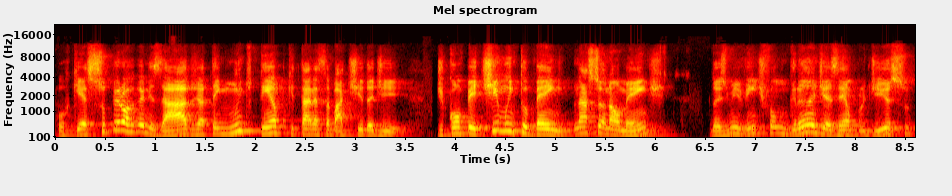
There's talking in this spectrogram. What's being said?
porque é super organizado, já tem muito tempo que está nessa batida de, de competir muito bem nacionalmente. 2020 foi um grande exemplo disso.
